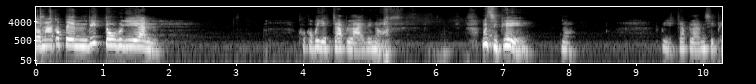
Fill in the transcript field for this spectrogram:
่อมาก็เป็นวิกตอเรียน เขาก็ไปอยากจับลายพี่น้องมันสิเพเนาะไปอยากจับลายมันสิเพ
